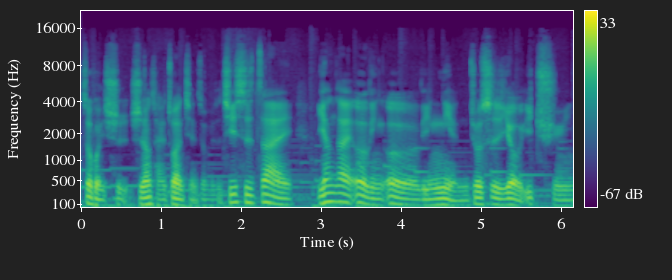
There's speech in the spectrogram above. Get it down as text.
这回事，时尚产业赚钱这回事，其实在一样在二零二零年，就是有一群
